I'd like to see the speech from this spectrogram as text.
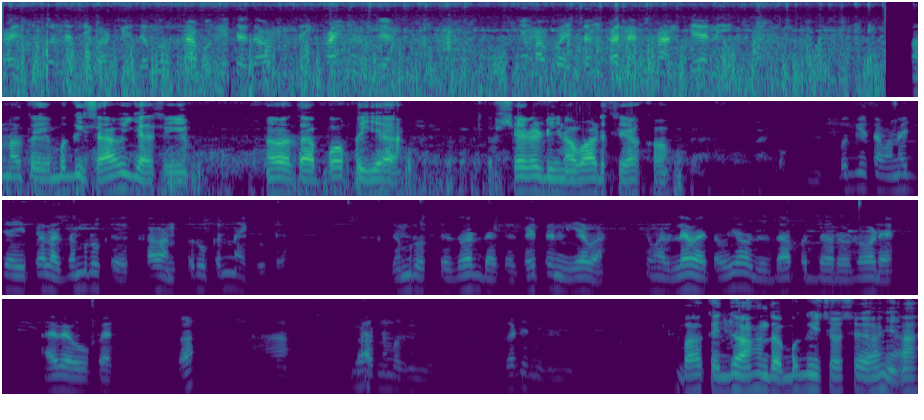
કાંઈ ખબર નથી બાકી જમરૂખના બગીચે જવાનું તો ફાઇનલ છે. એમાં કોઈ શંકર સ્થાન ખાન છે નહીં. આનો તો એ બગીચા આવી ગયા છે હવે તો પોપૈયા શેરડીનો વાડ છે આખો. બગીચામાં નહીં જાય પહેલાં જમરૂખે ખાવાનું શરૂ કરી નાખ્યું છે. જમરૂખ છે જોરદાર કે ઘટે નહીં એવા. તમારે લેવાય તો આવો દાપદર રોડે હાઈવે ઉપર. હા? નંબર બાકી જ્યાં તો બગીચો છે, અહીંયા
